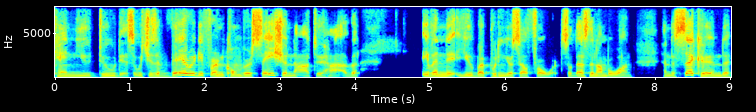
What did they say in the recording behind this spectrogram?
can you do this? Which is a very different conversation now to have, even you by putting yourself forward. So that's the number one. And the second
